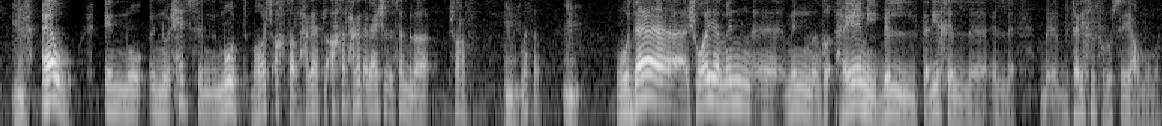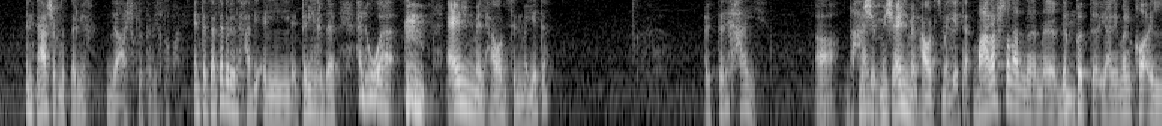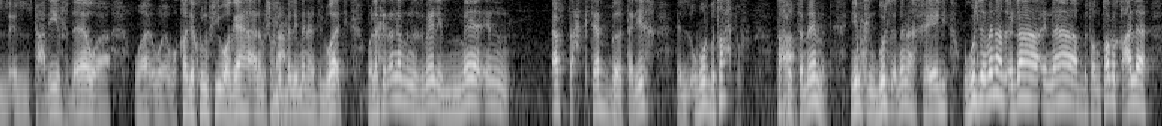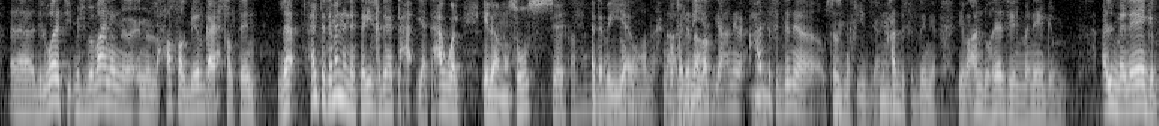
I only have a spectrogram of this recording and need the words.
أو انه إنه يحس إن الموت ما هوش أخطر الحاجات لا أخطر الحاجات أن يعيش الإنسان بلا شرف مثلا. وده شوية من من هيامي بالتاريخ ال بتاريخ الفروسية عموما. انت عاشق للتاريخ؟ لا عاشق للتاريخ طبعا. انت بتعتبر الحدي... التاريخ ده هل هو علم الحوادث الميتة؟ التاريخ حي. آه ده مش حقيقي. مش علم الحوادث الميته بعرفش طبعا دقة يعني من قائل التعريف ده و و وقد يكون في وجاهة أنا مش واخد نعم. بالي منها دلوقتي. ولكن أنا بالنسبة لي ما إن أفتح كتاب تاريخ الأمور بتحضر تحضر آه. تماما. يمكن جزء منها خيالي وجزء منها انها إنها بتنطبق على آه، دلوقتي مش بمعنى إن إن اللي حصل بيرجع يحصل تاني لا. هل تتمنى إن التاريخ ده يتح- يتحول إلى نصوص طبعاً. أدبية طبعا. إحنا وفنية؟ عندنا يعني حد في الدنيا يا أستاذ مفيد يعني حد في الدنيا يبقى عنده هذه المناجم. المناجم.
